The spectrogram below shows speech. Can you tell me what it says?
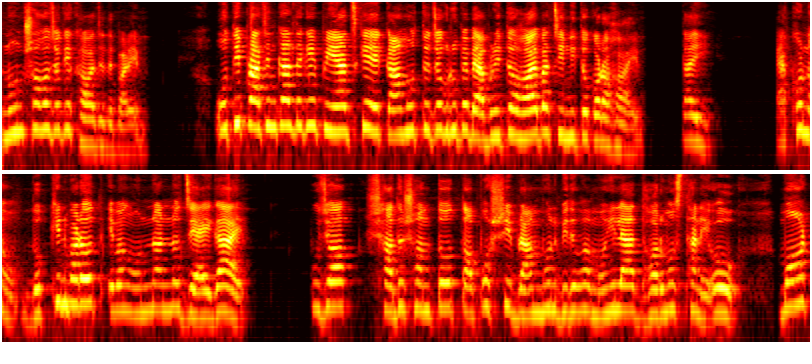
নুন সহযোগে খাওয়া যেতে পারে। অতি প্রাচীনকাল থেকে পেঁয়াজকে কাম উত্তেজক রূপে ব্যবহৃত হয় বা চিহ্নিত করা হয়। তাই এখনও দক্ষিণ ভারত এবং অন্যান্য জায়গায় পূজক সাধুসন্ত তপস্বী, ব্রাহ্মণ, বিধবা, মহিলা, ধর্মস্থানে ও মঠ,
